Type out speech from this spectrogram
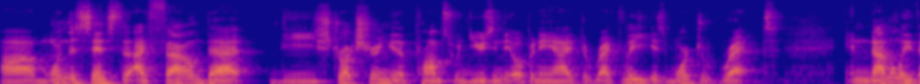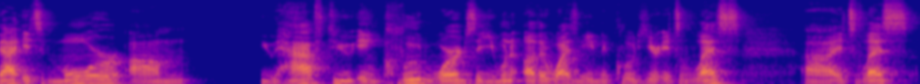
Uh, more in the sense that I found that the structuring of the prompts when using the OpenAI directly is more direct, and not only that, it's more. Um, you have to include words that you wouldn't otherwise need to include here. It's less. Uh, it's less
